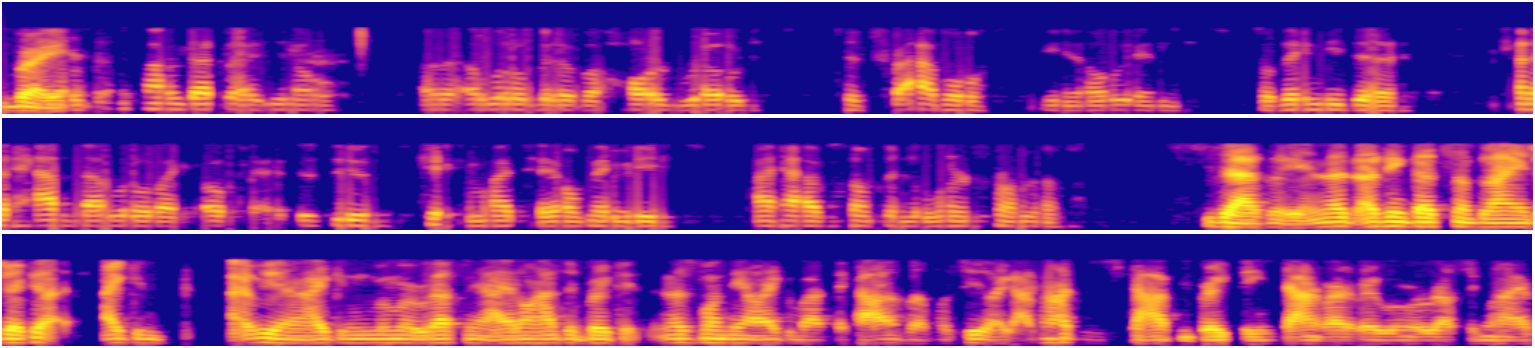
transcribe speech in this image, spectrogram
right you know, sometimes that's a you know a, a little bit of a hard road to travel you know and so they need to kind of have that little like okay this dude's kicking my tail maybe I have something to learn from them. Exactly, and that, I think that's something I enjoy. I can, I, you know, I can remember wrestling. I don't have to break it, and that's one thing I like about the college level too. Like I don't have to stop and break things down right away when we're wrestling live.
